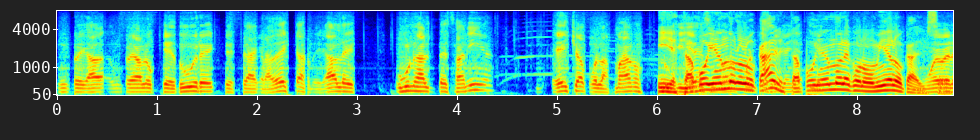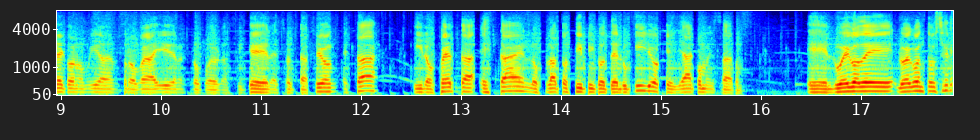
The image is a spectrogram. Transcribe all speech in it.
un regalo, un regalo que dure, que se agradezca, regale una artesanía hecha por las manos. Y está apoyando lo local, está apoyando la economía local. mueve la economía de nuestro país, de nuestro pueblo. Así que la exhortación está y la oferta está en los platos típicos de Luquillo que ya comenzaron. Eh, luego de luego entonces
